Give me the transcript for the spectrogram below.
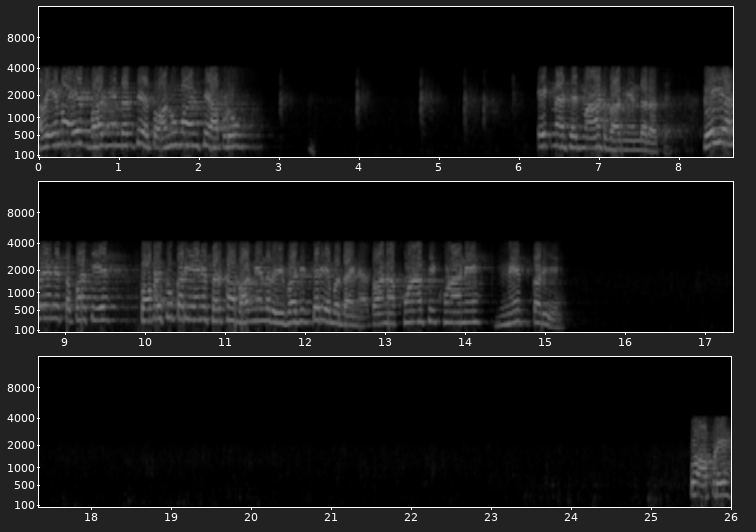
હવે એમાં એક ભાગની અંદર છે, તો અનુમાન છે આપણું એકના છેદમાં આઠ ભાગની અંદર હશે. જોઈએ હવે એને તપાસીએ. તો આપણે શું કરીએ? એને સરખા ભાગની અંદર વિભાજિત કરીએ બધાને તો આના ખૂણાથી ખૂણાને મેચ કરીએ. તો આપણે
